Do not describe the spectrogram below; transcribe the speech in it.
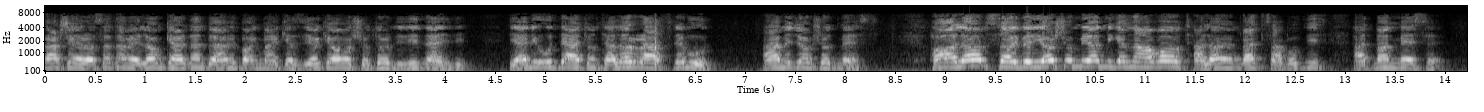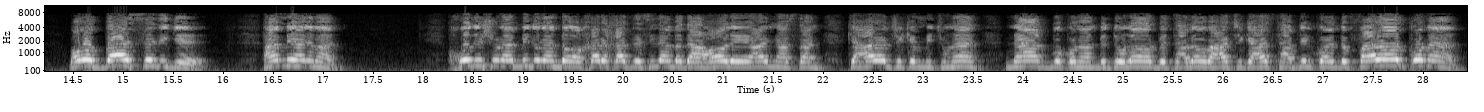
بخش حراست هم اعلام کردن به همین بانک مرکزی ها که آقا شطور دیدید ندیدید. یعنی اون ده طلا رفته بود. همه جام شد مس حالا سایبریاشون میاد میگن نه آقا طلا انقدر سبک نیست حتما مسه بابا بس دیگه. هم میان من. خودشون هم می‌دونن به آخر خط رسیدن و در حال این هستن که هر آنچه که می‌تونن نقد بکنن به دلار به طلا و هر چی که هست تبدیل کنند و فرار کنن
